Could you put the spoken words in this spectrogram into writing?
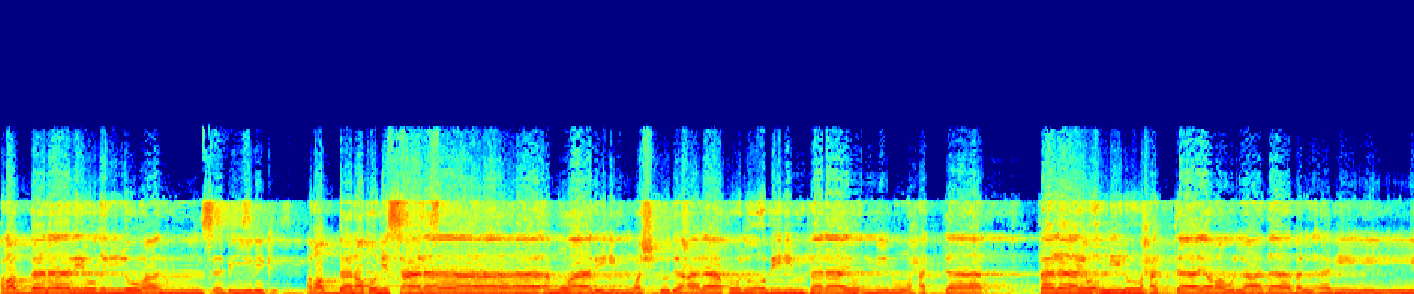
ربنا ليضلوا عن سبيلك ربنا اطمس على أموالهم واشدد على قلوبهم فلا يؤمنوا حتى فلا يؤمنوا حتى يروا العذاب الأليم.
